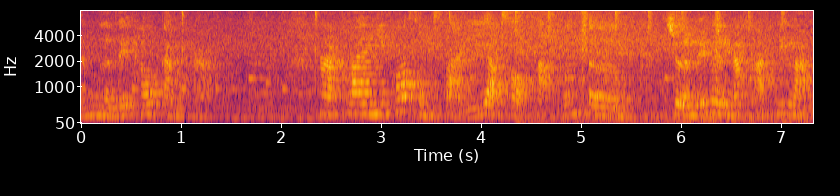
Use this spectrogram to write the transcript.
น้ำเงินได้เท่ากันค่ะ หากใครมีข้อสงสัยอยากสอบถามเพิ่มเติม เชิญได้เลยนะคะที่ร้าน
